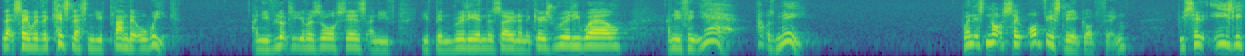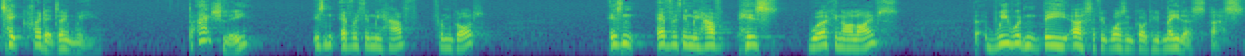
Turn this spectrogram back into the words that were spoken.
let's say with the kids' lesson, you've planned it all week, and you've looked at your resources, and you've, you've been really in the zone, and it goes really well, and you think, yeah, that was me. When it's not so obviously a God thing, we so easily take credit, don't we? But actually, isn't everything we have from God? Isn't everything we have His work in our lives? We wouldn't be us if it wasn't God who made us us.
